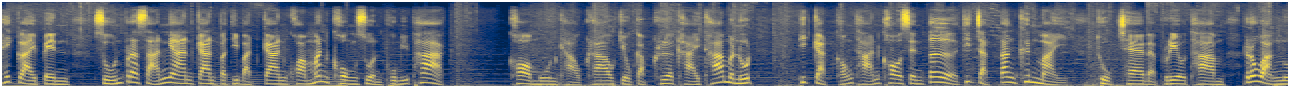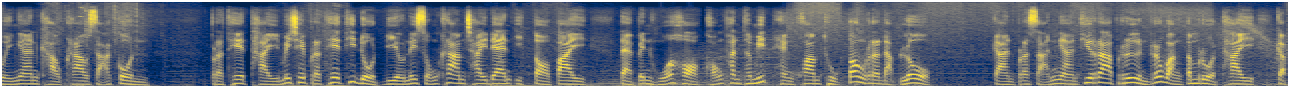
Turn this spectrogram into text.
ให้กลายเป็น ศูนย์ประสานงานการปฏิบัติการความมั่นคงส่วนภูมิภาคข้อมูลข่าวคราวเกี่ยวกับเครือข่ายค้ามนุษย์ พิกัดของฐาน call center ที่จัดตั้งขึ้นใหม่ ถูกแชร์แบบเรียลไทม์ระหว่างหน่วยงานข่าวคราวสากล ประเทศไทยไม่ใช่ประเทศที่โดดเดี่ยวในสงครามชายแดนอีกต่อไป แต่เป็นหัวหอกของพันธมิตรแห่งความถูกต้องระดับโลก การประสานงานที่ราบรื่นระหว่างตำรวจไทยกับ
